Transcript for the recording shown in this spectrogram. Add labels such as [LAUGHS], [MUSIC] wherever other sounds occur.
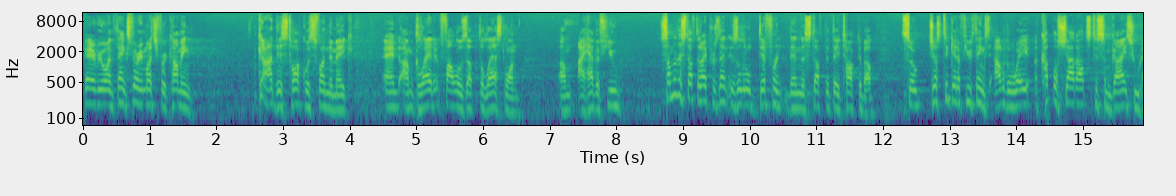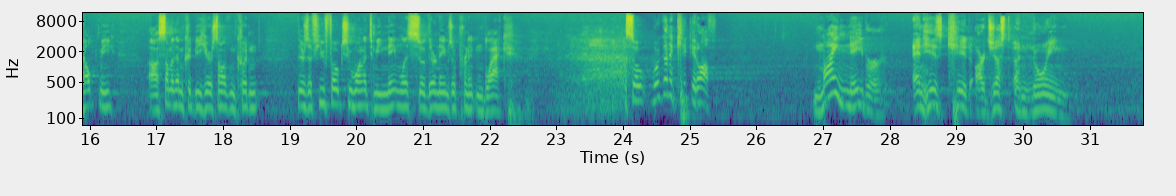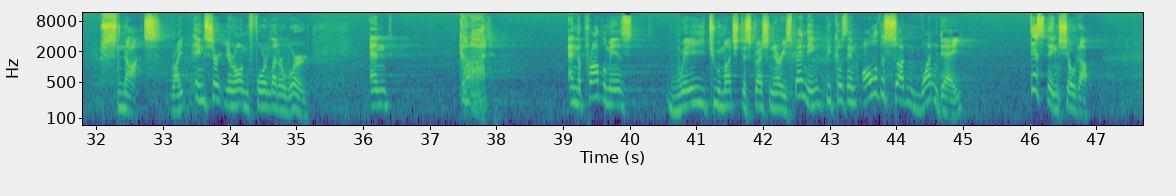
Hey everyone, thanks very much for coming. God, this talk was fun to make, and I'm glad it follows up the last one. Um, I have a few, some of the stuff that I present is a little different than the stuff that they talked about. So just to get a few things out of the way, a couple shout outs to some guys who helped me. Uh, some of them could be here, some of them couldn't. There's a few folks who wanted to be nameless, so their names are printed in black. [LAUGHS] so we're going to kick it off. My neighbor and his kid are just annoying snots, right? Insert your own four letter word. And God. And the problem is way too much discretionary spending because then all of a sudden one day, this thing showed up.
